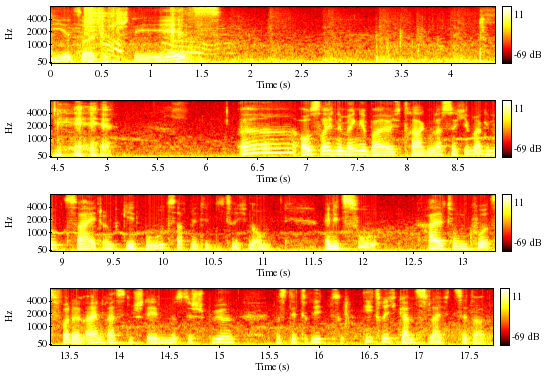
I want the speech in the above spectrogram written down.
Ihr solltet stets... Äh, ausreichende Menge bei euch tragen. Lasst euch immer genug Zeit und geht behutsam mit den Dietrichen um. Wenn die Zuhaltungen kurz vor den Einresten stehen, müsst ihr spüren, dass der Dietrich ganz leicht zittert.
